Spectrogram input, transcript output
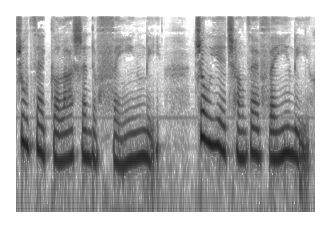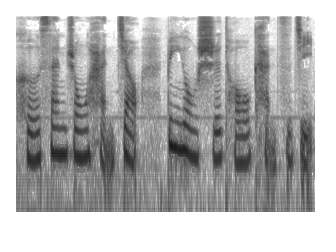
住在格拉山的坟茔里，昼夜常在坟茔里和山中喊叫，并用石头砍自己。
